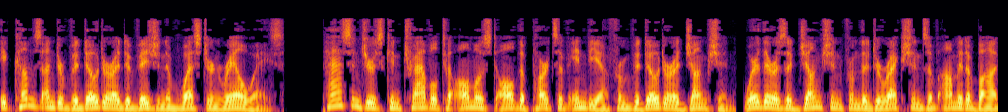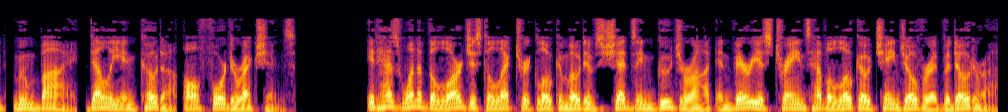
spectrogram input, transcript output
It comes under Vadodara Division of Western Railways. Passengers can travel to almost all the parts of India from Vadodara Junction, where there is a junction from the directions of Ahmedabad, Mumbai, Delhi and Kota all four directions. It has one of the largest electric locomotives sheds in Gujarat and various trains have a loco changeover at Vadodara.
